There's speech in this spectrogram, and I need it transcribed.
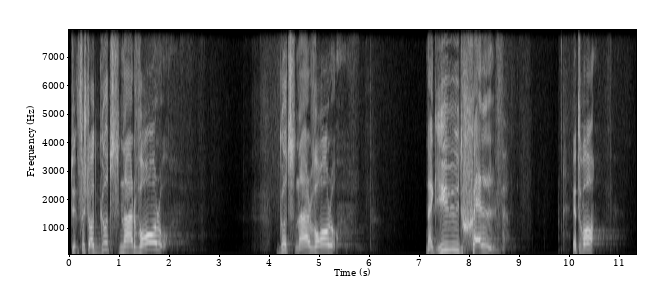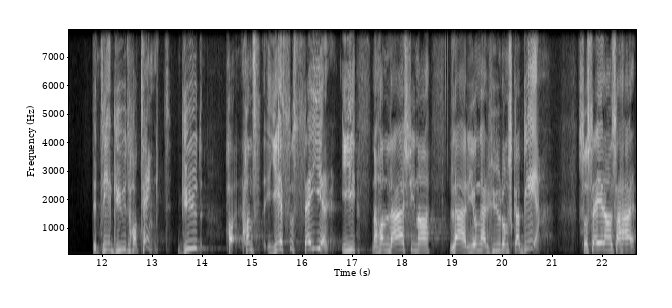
Du förstår att Guds närvaro, Guds närvaro, när Gud själv, vet du vad? Det är det Gud har tänkt. Gud han, Jesus säger i, när han lär sina lärjungar hur de ska be. Så säger han så här,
